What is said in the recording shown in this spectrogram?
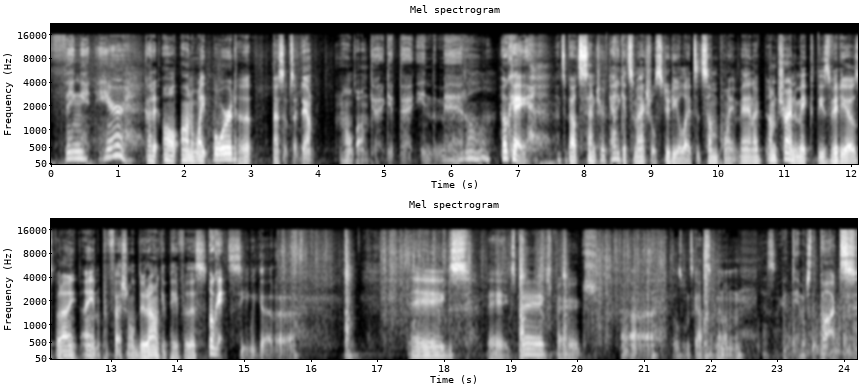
thing here. Got it all on whiteboard. Oh, that's upside down. Hold on, gotta get that in the middle. Okay, that's about centered. Gotta get some actual studio lights at some point, man. I, am trying to make these videos, but I, I ain't a professional, dude. I don't get paid for this. Okay, let's see, we got, uh, bags, bags, bags, bags. Uh, those ones got some in them. That's not gonna damage the box.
